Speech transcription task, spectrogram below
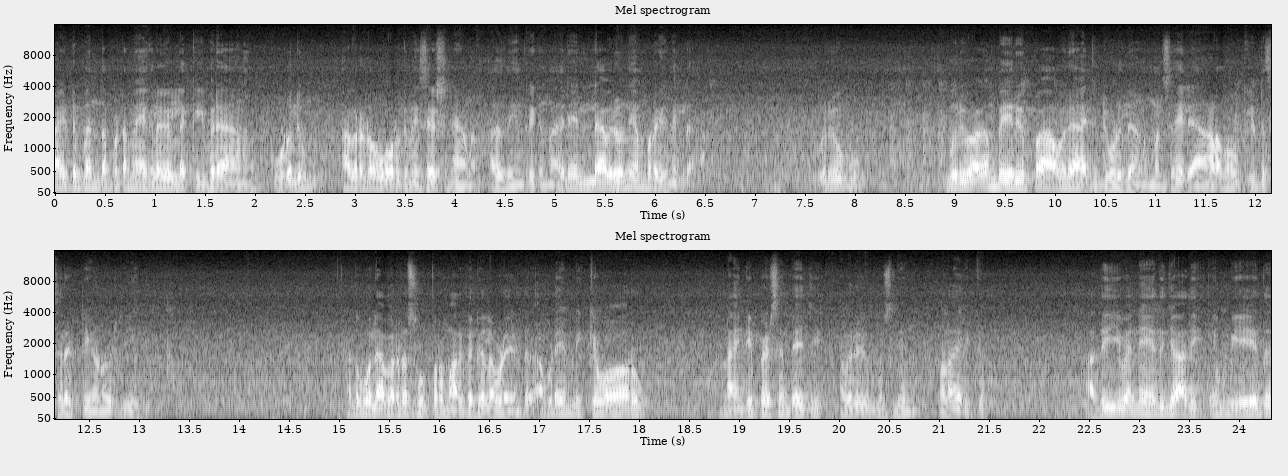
ആയിട്ട് ബന്ധപ്പെട്ട മേഖലകളിലൊക്കെ ഇവരാണ്. കൂടുതലും അവരുടെ ഓർഗനൈസേഷനാണ് അത് നിയന്ത്രിക്കുന്നത്. അതിലെല്ലാവരും എന്ന് ഞാൻ പറയുന്നില്ല. ഒരു ഭൂരിഭാഗം പേരും ഇപ്പോൾ ആ ഒരു ആറ്റിറ്റ്യൂഡിലാണ് മനസ്സിലായി ആളെ നോക്കിയിട്ട് സെലക്ട് ചെയ്യണ ഒരു രീതി. അതുപോലെ അവരുടെ സൂപ്പർ മാർക്കറ്റുകൾ അവിടെയുണ്ട്. അവിടെയും മിക്കവാറും നയന്റി പെർസെന്റേജ് അവർ മുസ്ലിങ്ങളായിരിക്കും. അത് ഈവൻ ഏത് ജാതി ഏത്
